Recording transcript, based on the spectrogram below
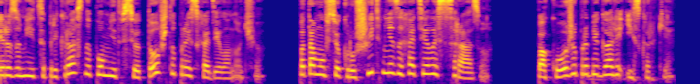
и, разумеется, прекрасно помнит все то, что происходило ночью. Потому все крушить мне захотелось сразу. По коже пробегали искорки,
